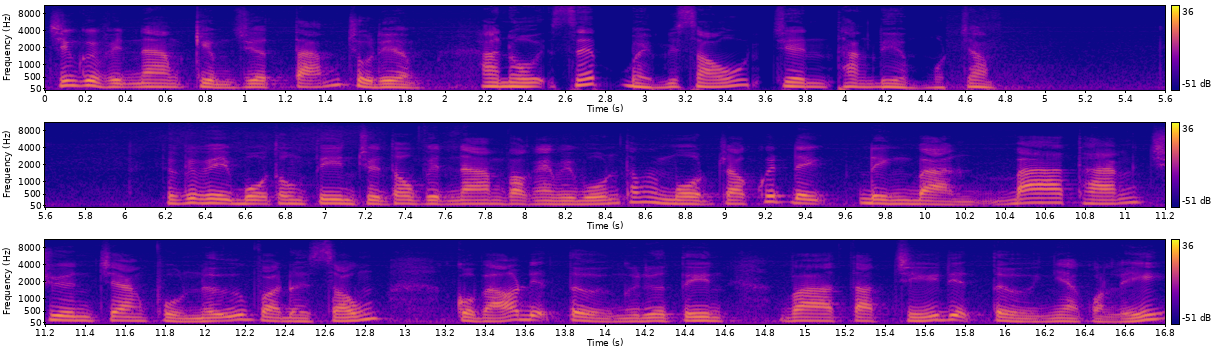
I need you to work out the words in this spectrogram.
chính quyền Việt Nam kiểm duyệt 8 chủ điểm. Hà Nội xếp 76 trên thang điểm 100. Thưa quý vị, Bộ Thông tin Truyền thông Việt Nam vào ngày 14 tháng 11 ra quyết định đình bản 3 tháng chuyên trang phụ nữ và đời sống của báo điện tử Người đưa tin và tạp chí điện tử Nhà quản lý.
